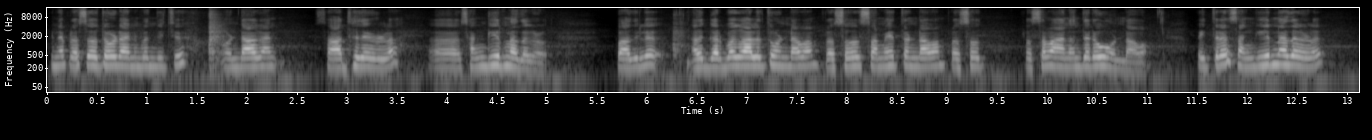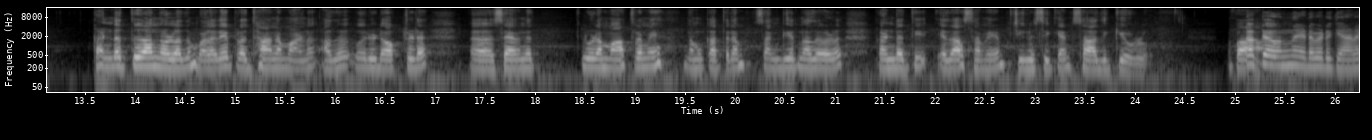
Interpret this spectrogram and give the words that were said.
പിന്നെ പ്രസവത്തോടനുബന്ധിച്ച് ഉണ്ടാകാൻ സാധ്യതയുള്ള സങ്കീർണതകൾ. അപ്പോൾ അതിൽ അത് ഗർഭകാലത്തും ഉണ്ടാവാം പ്രസവ സമയത്തുണ്ടാവാം പ്രസവ പ്രസവാനന്തരവും ഉണ്ടാവാം. അപ്പോൾ ഇത്തരം സങ്കീർണതകൾ കണ്ടെത്തുക എന്നുള്ളതും വളരെ പ്രധാനമാണ്. അത് ഒരു ഡോക്ടറുടെ സേവനത്തിലൂടെ മാത്രമേ നമുക്ക് അത്തരം സങ്കീർണതകൾ കണ്ടെത്തി യഥാസമയം ചികിത്സിക്കാൻ സാധിക്കുകയുള്ളൂ. അപ്പോൾ ഡോക്ടർ ഒന്ന് ഇടപെടുകയാണ്.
